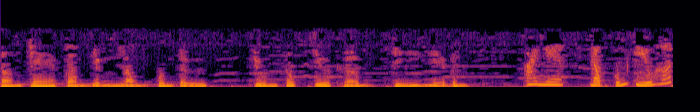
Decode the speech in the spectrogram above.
Xóm tre còn vững lòng quân tử, chuông tóc chưa khờn chí nghĩa binh. Ai nghe, đọc cũng chịu hết.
